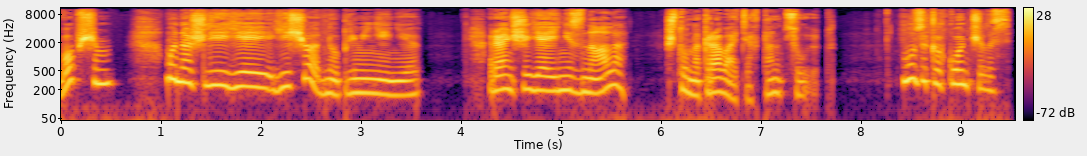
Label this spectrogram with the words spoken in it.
В общем, мы нашли ей еще одно применение. Раньше я и не знала, что на кроватях танцуют. Музыка кончилась.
